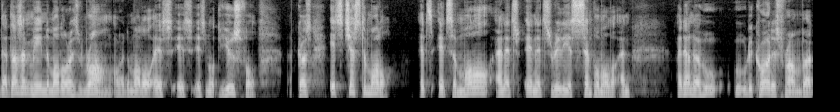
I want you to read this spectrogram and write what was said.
that doesn't mean the model is wrong or the model is is is not useful because it's just a model. It's it's a model and it's and it's really a simple model. And i don't know who who the quote is from but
